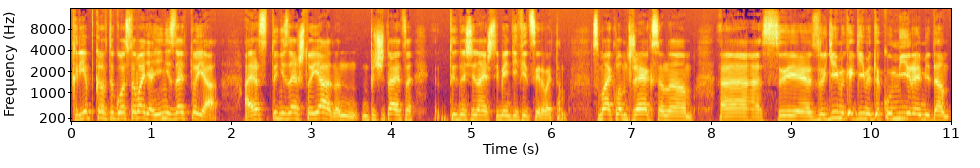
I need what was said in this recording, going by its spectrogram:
крепкого такого основания, они не знают, кто я. А раз ты не знаешь, что я, почитается, ты начинаешь себя идентифицировать там с Майклом Джексоном, э, с, с другими какими-то кумирами там,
